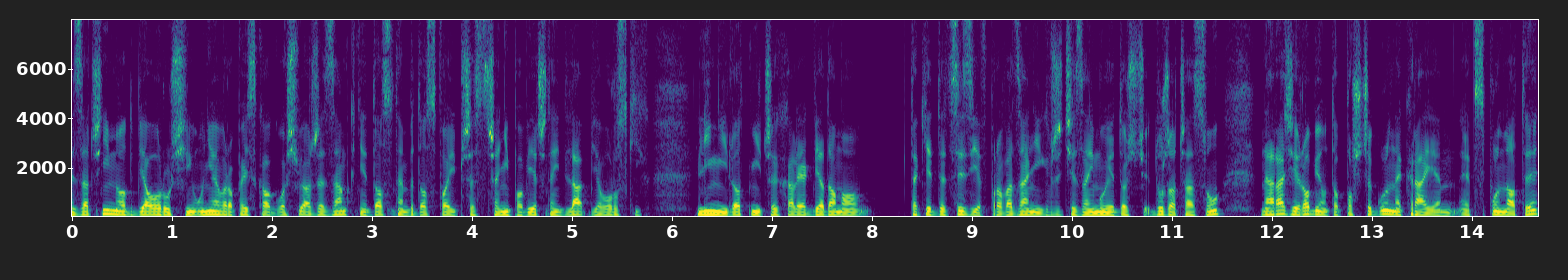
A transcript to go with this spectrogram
Zacznijmy od Białorusi. Unia Europejska ogłosiła, że zamknie dostęp do swojej przestrzeni powietrznej dla białoruskich linii lotniczych, ale jak wiadomo, takie decyzje, wprowadzanie ich w życie zajmuje dość dużo czasu. Na razie robią to poszczególne kraje e, wspólnoty.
